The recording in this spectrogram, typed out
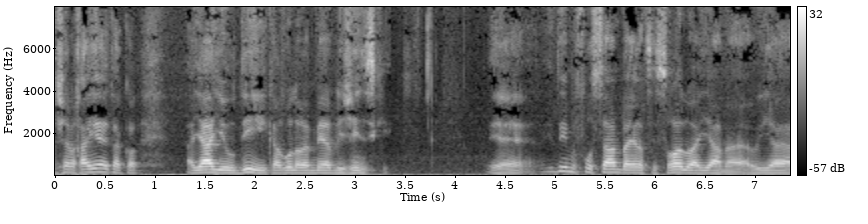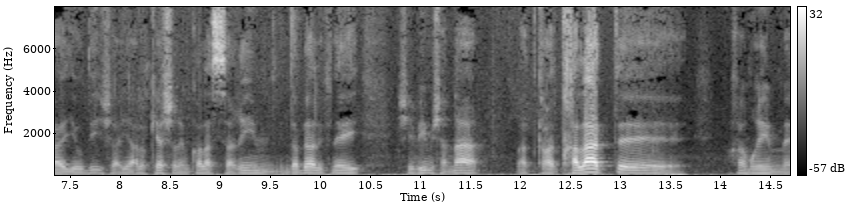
שמחיה את הכל. היה יהודי, קראו לו רמר בליז'ינסקי. אה, יהודי מפורסם בארץ ישראל הוא היה, הוא היה יהודי שהיה לו קשר עם כל השרים, מדבר לפני 70 שנה, התחלת, אה, איך אומרים, אה,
